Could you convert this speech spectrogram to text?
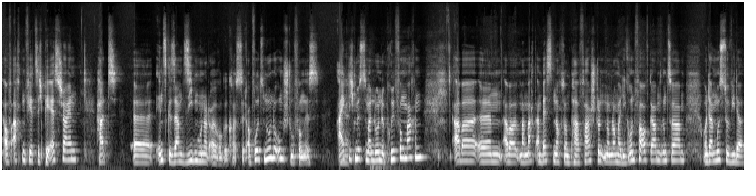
auf 48 PS-Schein hat äh, insgesamt 700 Euro gekostet, obwohl es nur eine Umstufung ist. Eigentlich ja. müsste man nur eine Prüfung machen, aber, ähm, aber man macht am besten noch so ein paar Fahrstunden, um nochmal die Grundfahraufgaben drin zu haben. Und dann musst du wieder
